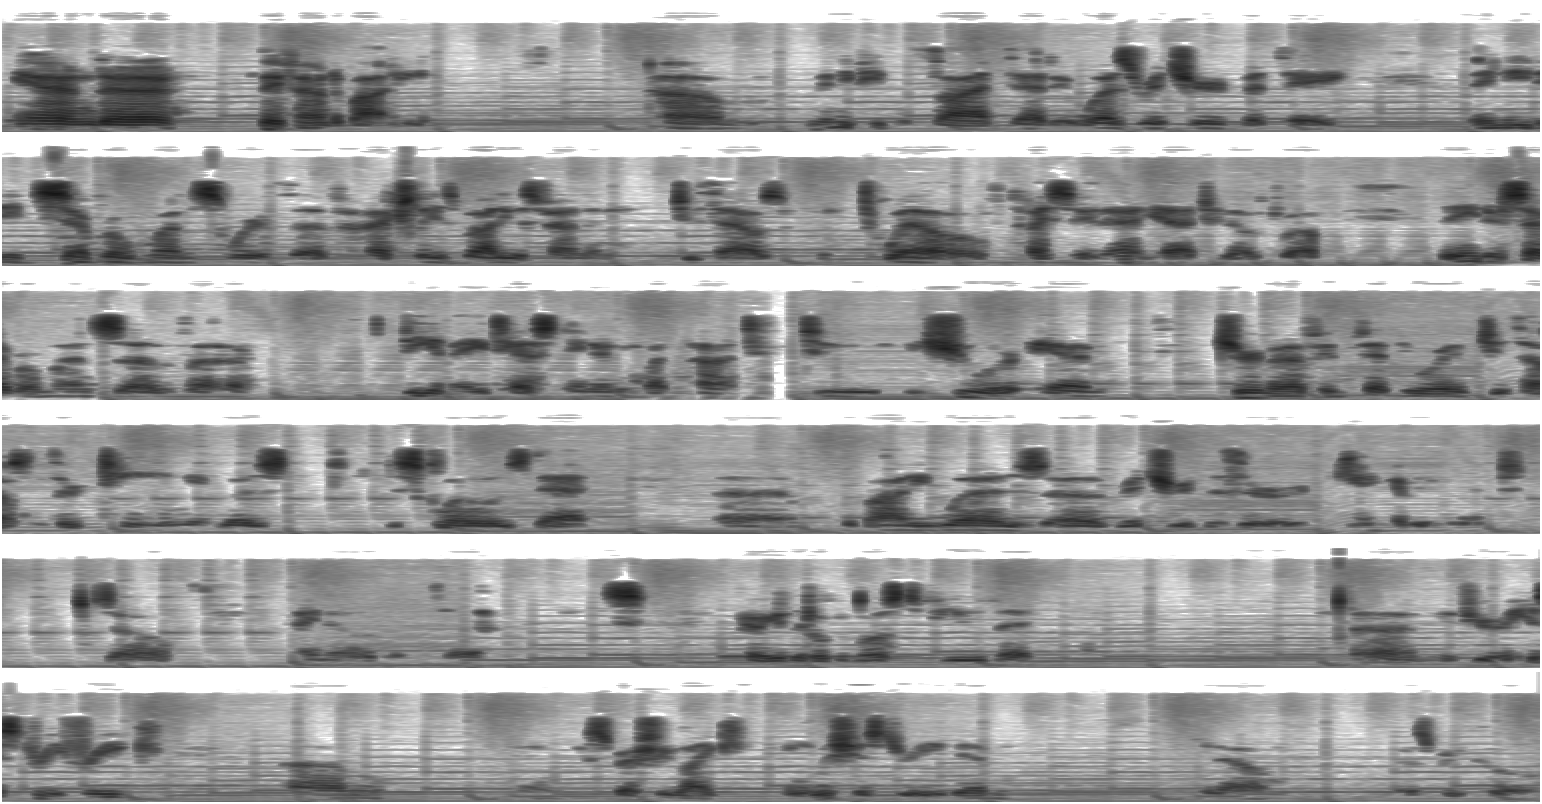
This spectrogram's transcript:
and uh, they found a body um, many people thought that it was Richard, but they they needed several months worth of. Actually, his body was found in 2012. Did I say that? Yeah, 2012. They needed several months of uh, DNA testing and whatnot to be sure. And sure enough, in February of 2013, it was disclosed that uh, the body was uh, Richard III, King of England. So I know that uh, it's very little to most of you, but uh, if you're a history freak, um, especially like English history, then you know it was pretty cool.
